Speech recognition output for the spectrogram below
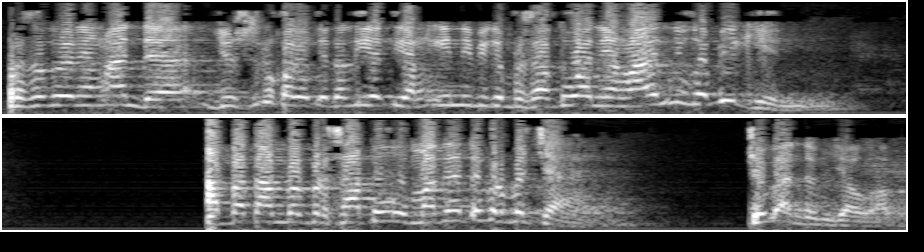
Persatuan yang ada, justru kalau kita lihat yang ini bikin persatuan, yang lain juga bikin. Apa tambah bersatu umatnya itu berpecah? Coba antum jawab.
